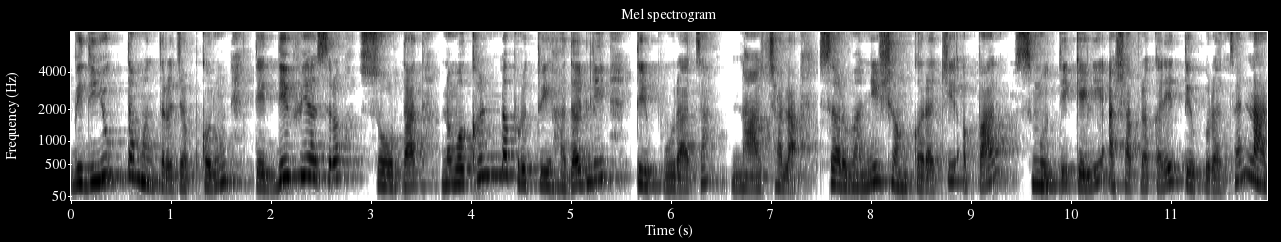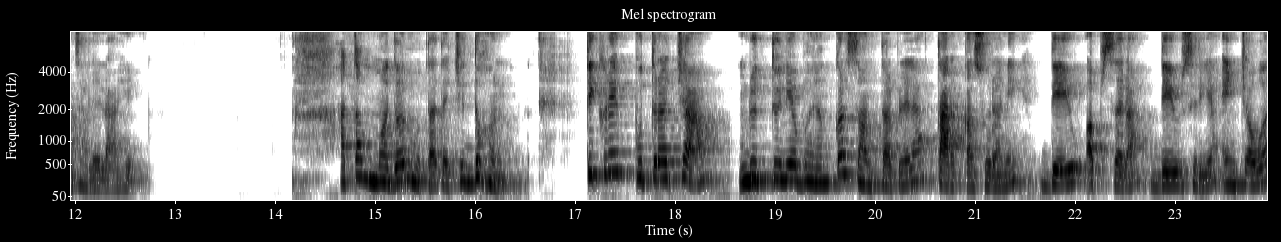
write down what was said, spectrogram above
विधियुक्त मंत्र जप करून ते दिव्य अस्त्र सोडतात. नवखंड पृथ्वी हादरली. त्रिपुराचा नाश झाला. सर्वांनी शंकराची अपार स्मृती केली. अशा प्रकारे त्रिपुराचा नाश झालेला आहे. आता मदन होता त्याचे दहन. तिकडे पुत्राच्या मृत्यूने भयंकर संतापलेल्या तारकासुराने देव अप्सरा देवश्रिया यांच्यावर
